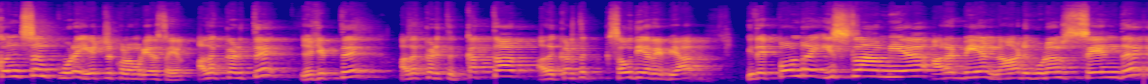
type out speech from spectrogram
கொஞ்சம் கூட ஏற்றுக்கொள்ள முடியாத செயல். அதற்கடுத்து எகிப்து அதற்கடுத்து கத்தார் அதற்கடுத்து சவுதி அரேபியா. இதை போன்ற இஸ்லாமிய அரபிய நாடுகளுடன் சேர்ந்து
